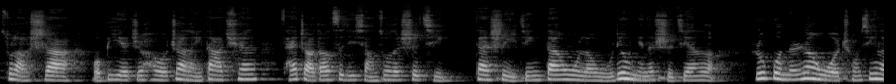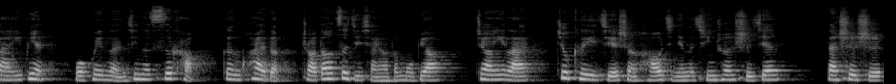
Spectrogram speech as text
苏老师啊，我毕业之后转了一大圈，才找到自己想做的事情，但是已经耽误了五六年的时间了。如果能让我重新来一遍，我会冷静的思考，更快的找到自己想要的目标。这样一来，就可以节省好几年的青春时间。但事实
